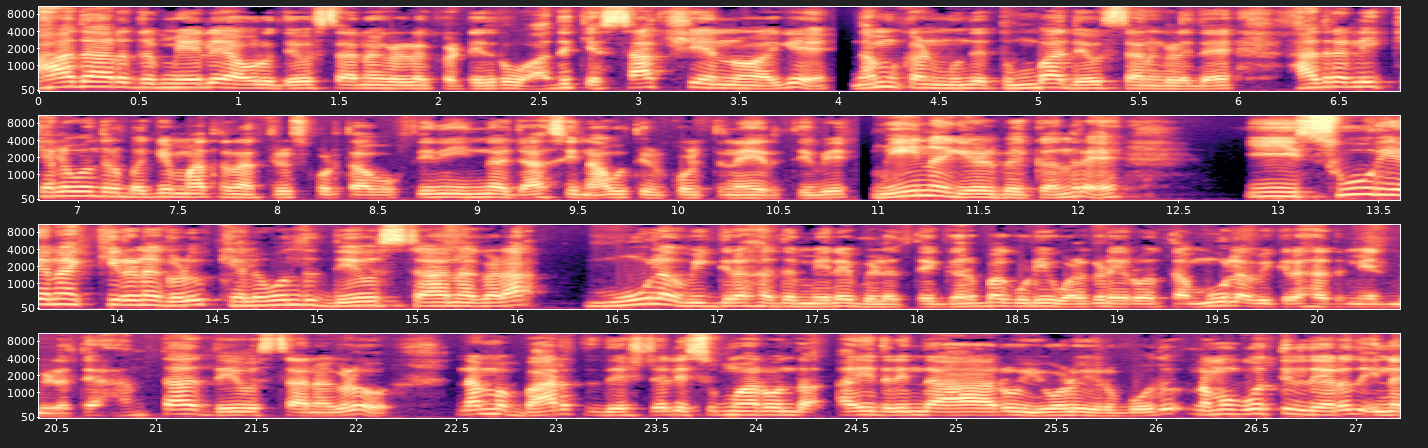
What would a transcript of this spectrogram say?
ಆಧಾರದ ಮೇಲೆ ಅವರು ದೇವಸ್ಥಾನಗಳನ್ನ ಕಟ್ಟಿದ್ರು. ಅದಕ್ಕೆ ಸಾಕ್ಷಿ ಅನ್ನೋ ಹಾಗೆ ನಮ್ಮ ಕಣ್ ಮುಂದೆ ತುಂಬಾ ದೇವಸ್ಥಾನಗಳಿದೆ. ಅದರಲ್ಲಿ ಕೆಲವೊಂದ್ರ ಬಗ್ಗೆ ಮಾತ್ರ ನಾನು ತಿಳಿಸ್ಕೊಡ್ತಾ ಹೋಗ್ತೀನಿ. ಇನ್ನ ಜಾಸ್ತಿ ನಾವು ತಿಳ್ಕೊಳ್ತಾನೆ ಇರ್ತೀವಿ. ಮೇನ್ ಆಗಿ ಹೇಳ್ಬೇಕಂದ್ರೆ ಈ ಸೂರ್ಯನ ಕಿರಣಗಳು ಕೆಲವೊಂದು ದೇವಸ್ಥಾನಗಳ ಮೂಲ ವಿಗ್ರಹದ ಮೇಲೆ ಬೀಳುತ್ತೆ. ಗರ್ಭಗುಡಿ ಒಳಗಡೆ ಇರುವಂತ ಮೂಲ ವಿಗ್ರಹದ ಮೇಲೆ ಬೀಳುತ್ತೆ. ಅಂತ ದೇವಸ್ಥಾನಗಳು ನಮ್ಮ ಭಾರತ ದೇಶದಲ್ಲಿ ಸುಮಾರು ಒಂದು ಐದರಿಂದ ಆರು, ಏಳು ಇರ್ಬೋದು. ನಮಗ್ ಗೊತ್ತಿಲ್ಲದೆ ಇರೋದು ಇನ್ನ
